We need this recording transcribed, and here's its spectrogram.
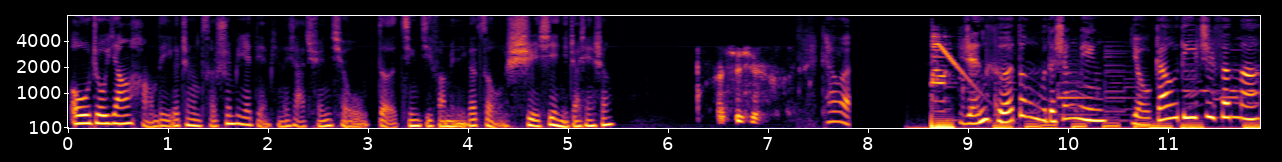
欧洲央行的一个政策，顺便也点评了一下全球的经济方面的一个走势。谢谢你，赵先生。啊，谢谢。Kevin，人和动物的生命有高低之分吗？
